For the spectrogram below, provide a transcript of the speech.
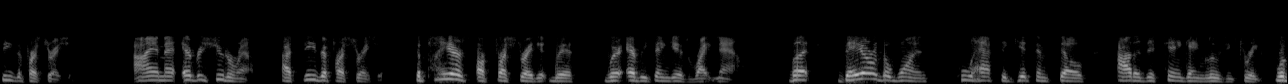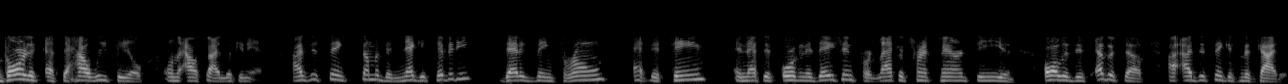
see the frustration. I am at every shoot around. I see the frustration. The players are frustrated with where everything is right now, but they are the ones who have to get themselves out of this 10 game losing streak, regardless as to how we feel on the outside looking in. I just think some of the negativity that is being thrown at this team and at this organization for lack of transparency and all of this other stuff, I, I just think it's misguided.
